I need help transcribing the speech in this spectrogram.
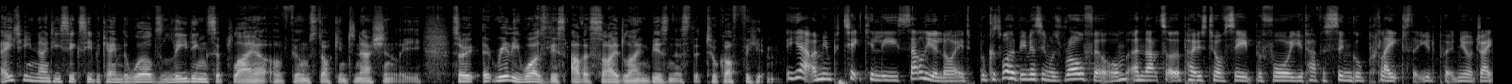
1896, he became the world's leading supplier of film stock internationally. So it really was this other sideline business that took off for him. Yeah, I mean, particularly celluloid, because what had been missing was roll film, and that's opposed to obviously before you'd have a single plate that you'd put in your gigantic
